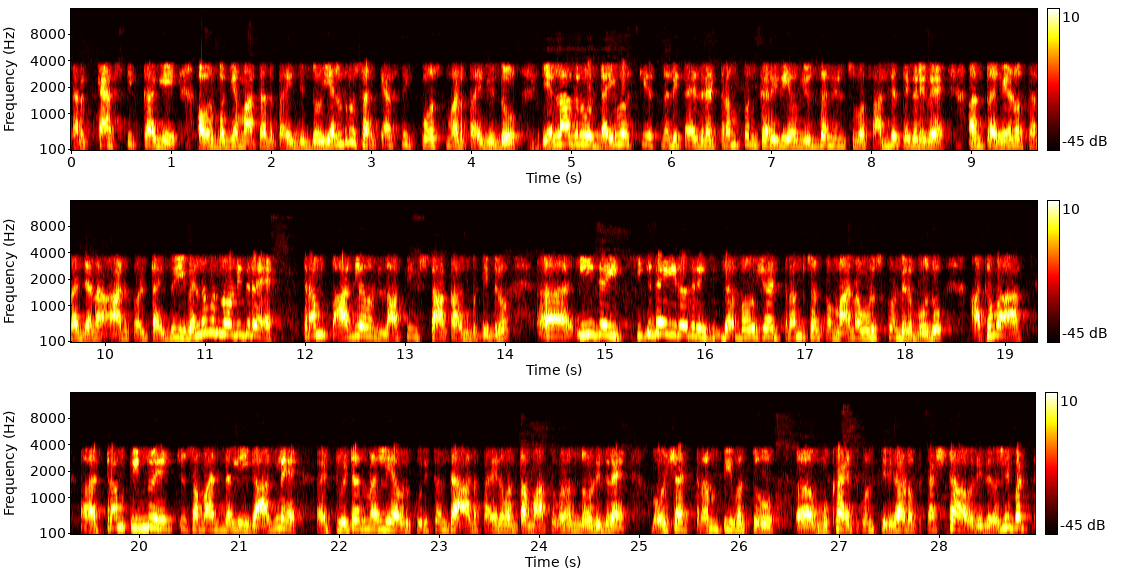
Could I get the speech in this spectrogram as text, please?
ಸರ್ಕಾಸ್ಟಿಕ್ ಆಗಿ ಅವ್ರ ಬಗ್ಗೆ ಮಾತಾಡ್ತಾ ಇದ್ದಿದ್ದು. ಎಲ್ಲರೂ ಸರ್ಕಾಸ್ಟಿಕ್ ಪೋಸ್ಟ್ ಮಾಡ್ತಾ ಇದ್ದಿದ್ದು. ಎಲ್ಲಾದ್ರೂ ಡೈವರ್ಸ್ ಕೇಸ್ ನಡೀತಾ ಇದ್ರೆ ಟ್ರಂಪ್ ಕರೀರಿ, ಅವ್ನು ಯುದ್ಧ ನಿಲ್ಲಿಸುವ ಸಾಧ್ಯತೆಗಳಿವೆ ಅಂತ ಹೇಳೋ ತರ ಜನ ಆಡ್ಕೊಳ್ತಾ ಇದ್ದು. ಇವೆಲ್ಲವನ್ನು ನೋಡಿದ್ರೆ ಟ್ರಂಪ್ ಆಗ್ಲೇ ಒಂದು ಲಾಫಿಂಗ್ ಸ್ಟಾಕ್ ಆಗ್ಬಿಟ್ಟಿದ್ರು. ಈಗ ಇದು ಸಿಗದೇ ಇರೋದ್ರಿಂದ ಬಹುಶಃ ಟ್ರಂಪ್ ಸ್ವಲ್ಪ ಮಾನ ಉಳಿಸ್ಕೊಂಡಿರ್ಬೋದು. ಅಥವಾ ಟ್ರಂಪ್ ಇನ್ನೂ ಹೆಚ್ಚು ಸಮಾಜದಲ್ಲಿ ಈಗಾಗಲೇ ಟ್ವಿಟರ್ನಲ್ಲಿ ಅವ್ರ ಕುರಿತಂತೆ ಆಡ್ತಾ ಇರುವಂತಹ ಮಾತುಗಳನ್ನು ನೋಡಿದ್ರೆ, ಬಹುಶಃ ಟ್ರಂಪ್ ಇವತ್ತು ಮುಖ ಎತ್ಕೊಂಡು ತಿರುಗಾಡೋದು ಕಷ್ಟ ಅವ್ರ ಇದರಲ್ಲಿ, ಬಟ್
